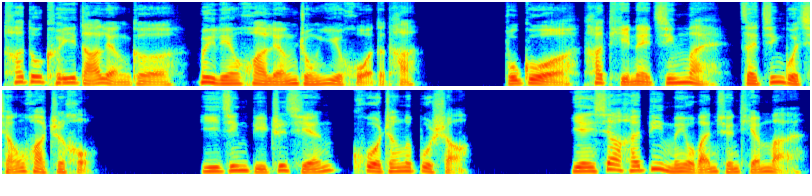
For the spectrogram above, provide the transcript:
他都可以打两个未炼化两种异火的他。不过，他体内经脉在经过强化之后，已经比之前扩张了不少，眼下还并没有完全填满。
